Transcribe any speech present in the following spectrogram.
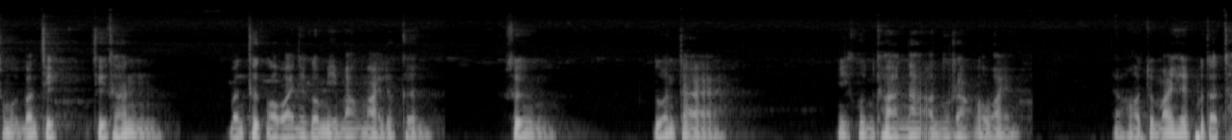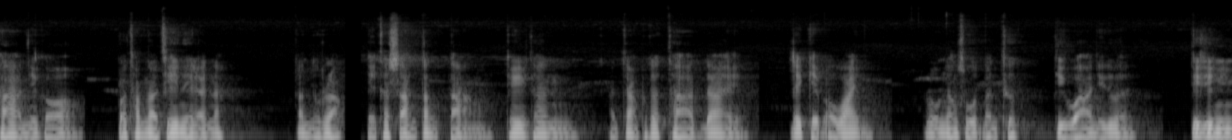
สมุดบันทึกที่ท่านบันทึกเอาไว้นี่ก็มีมากมายเหลือเกิน ซึ่งล้วนแต่ มีคุณค่าน่าอนุรักษ์เอาไว้หอจดหมายเหตุพุทธทาสนี่ก็ก็ทำหน้าที่นี่แหละนะอนุรักษ์เอกสารต่างๆ ที่ท่านอาจารย์พุทธทาสได้ได้เก็บเอาไว้ รวมทั้งสูตรบันทึกที่ว่านี้ด้วย ที่จริง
